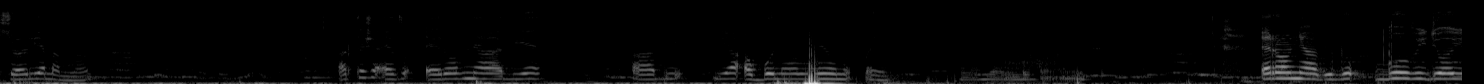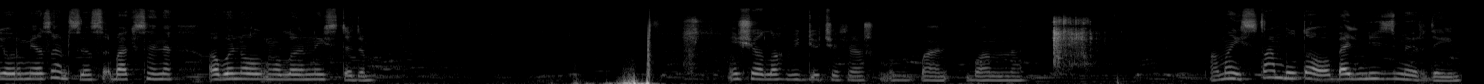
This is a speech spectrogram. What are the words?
söyleyemem lan. Arkadaşlar Ero- Erovne abiye abiye abone olmayı unutmayın. Anam ben buradan Erovne abi bu, bu videoya yorum yazar mısın? Bak sana abone olmalarını istedim. İnşallah video çeker ben bana. Ama İstanbul'da o. Ben İzmir'deyim.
